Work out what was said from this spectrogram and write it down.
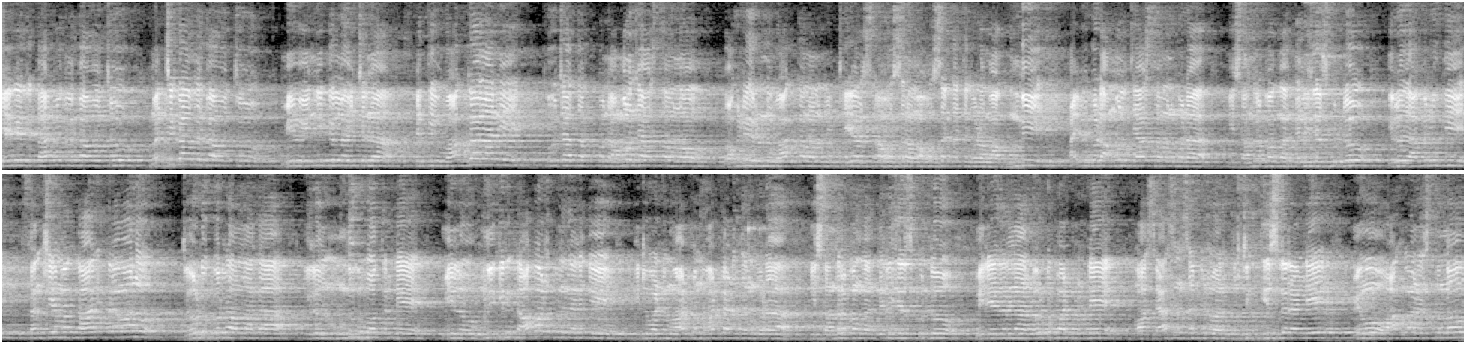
చేనేత కార్మికులు కావచ్చు మత్స్యకారులు కావచ్చు మేము ఎన్నికల్లో ఇచ్చిన ప్రతి వాగ్దానాన్ని పూజా తప్పకుండా అమలు చేస్తామో ఒకటి రెండు వాగ్దానాలు మేము చేయాల్సిన అవసరం ఆవశ్యకత కూడా మాకు ఉంది అవి కూడా అమలు చేస్తామని కూడా ఈ సందర్భంగా తెలియజేసుకుంటూ ఈరోజు అభివృద్ధి సంక్షేమ కార్యక్రమాలు జోడు గుర్రాల్లాగా ఈరోజు ముందుకు పోతుంటే మీరు ఉనికిని కాపాడుకునే దానికి ఇటువంటి మాటలు మాట్లాడదని కూడా ఈ సందర్భంగా తెలియజేసుకుంటూ మీరు ఏదైనా లోటుపాటు ఉంటే మా శాసనసభ్యులు వారి దృష్టికి తీసుకురండి. మేము ఆహ్వానిస్తున్నాం.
